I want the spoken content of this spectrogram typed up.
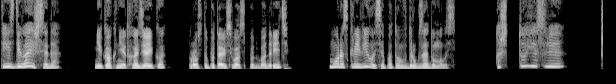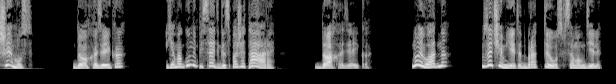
«Ты издеваешься, да?» «Никак нет, хозяйка. Просто пытаюсь вас подбодрить». Мора скривилась, а потом вдруг задумалась. «А что если...» «Шемус!» «Да, хозяйка?» «Я могу написать госпоже Тааре?» «Да, хозяйка». «Ну и ладно. Зачем ей этот брат Теус в самом деле?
